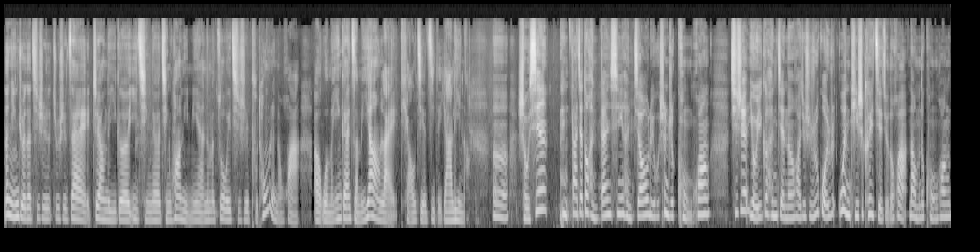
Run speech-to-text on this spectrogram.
那您觉得，其实就是在这样的一个疫情的情况里面，那么作为其实普通人的话，呃，我们应该怎么样来调节自己的压力呢？嗯，首先 大家都很担心、很焦虑，甚至恐慌。其实有一个很简单的话，就是如果问题是可以解决的话，那我们的恐慌、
